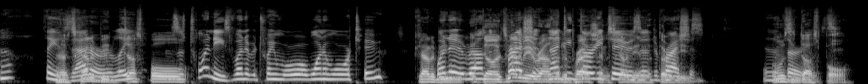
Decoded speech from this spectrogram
No, I think No, it's it's that gotta be early. Dust It Bowl. was the 20s. Wasn't it between World War One and World War Two? Got to be Wasn't it around no, the it's gotta be Depression? around the Depression. It's 1932 gotta be is in the the Depression. 30s. In When was the Dust Bowl?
